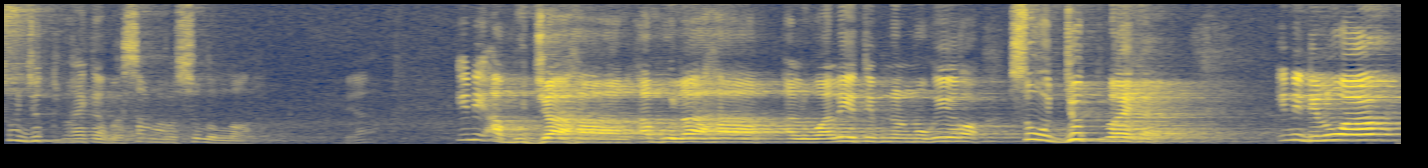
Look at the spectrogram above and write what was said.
Sujud mereka bersama Rasulullah. Ya. Ini Abu Jahal, Abu Lahab, Al Walid ibn al Mughirah, sujud mereka. Ini di luar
